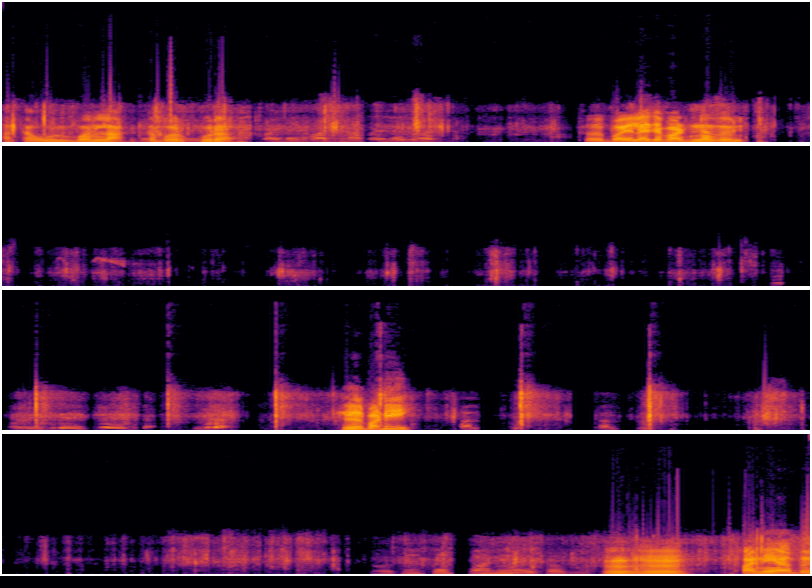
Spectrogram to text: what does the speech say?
आता ऊन पण लागतं भरपूर. हा. चल बैलाच्या पाटण्या चल. हे हम्म पाणी आता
